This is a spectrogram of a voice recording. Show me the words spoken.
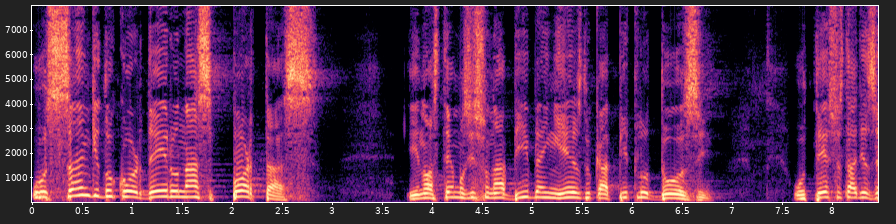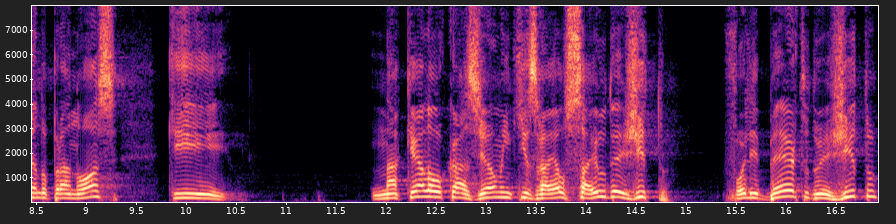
O sangue do cordeiro nas portas. E nós temos isso na Bíblia em Êxodo capítulo 12. O texto está dizendo para nós que naquela ocasião em que Israel saiu do Egito, foi liberto do Egito,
